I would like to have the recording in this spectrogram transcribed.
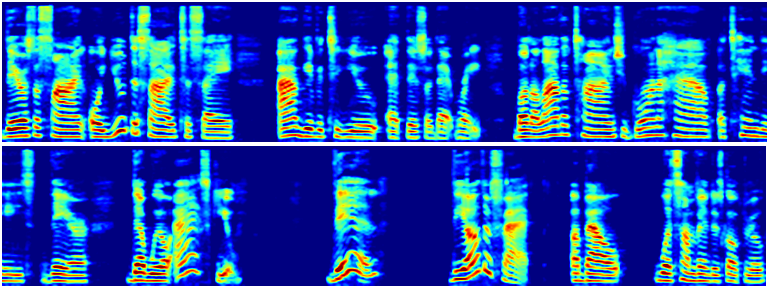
there's a sign or you decide to say, I'll give it to you at this or that rate. But a lot of times you're going to have attendees there that will ask you. Then the other fact about what some vendors go through,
